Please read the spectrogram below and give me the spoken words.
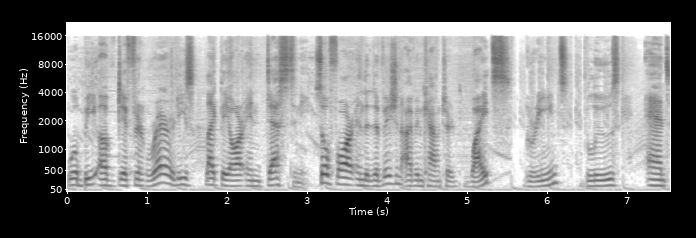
will be of different rarities like they are in Destiny. So far in the division, I've encountered whites, greens, blues, and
